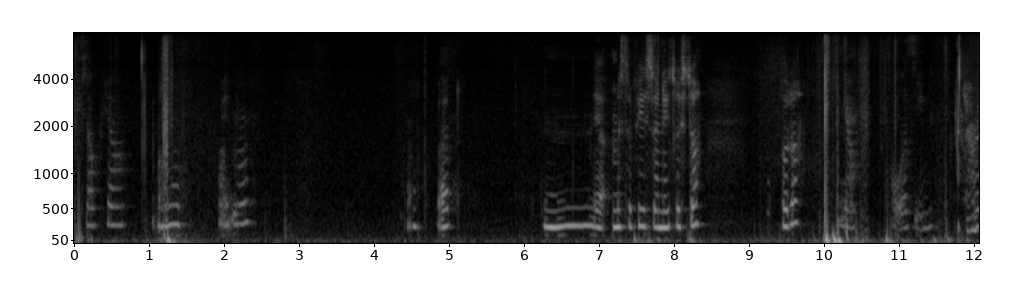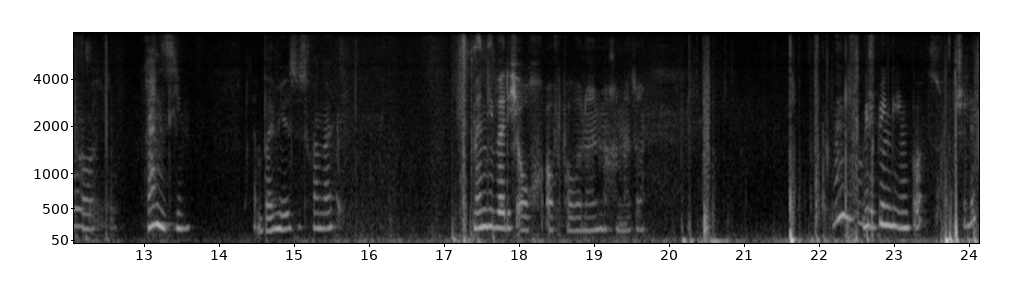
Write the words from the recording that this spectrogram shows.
Ich glaube ja. Oh, Warte mal. Was? Mm, Ja, Mr. P ist der niedrigste. Oder? Ja, Power 7. Ja, Rang Power. 7. Rang 7. Ja, bei mir ist es Rang 1. Mandy werde ich auch auf Power 9 machen, also. Wir spielen gegen Bots, chillig.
